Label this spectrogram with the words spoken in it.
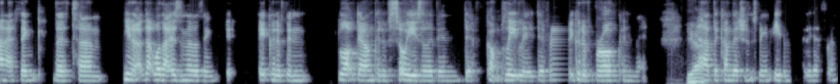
And I think that um, you know that well, that is another thing. It it could have been lockdown could have so easily been diff- completely different. It could have broken me yeah, had the conditions been even slightly different.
